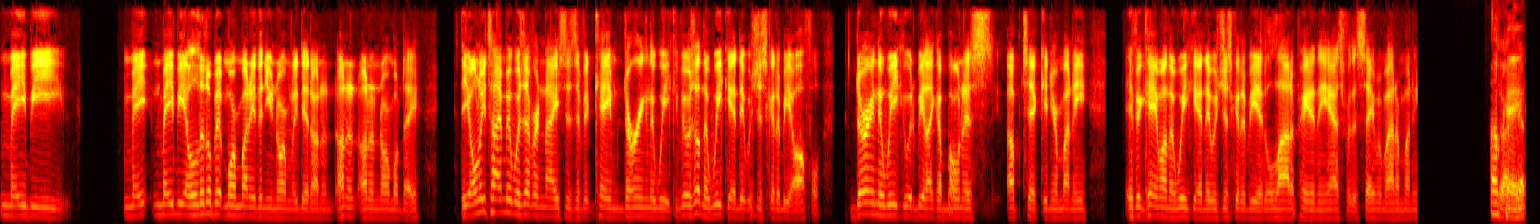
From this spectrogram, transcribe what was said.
maybe may, maybe a little bit more money than you normally did on a, on a on a normal day. The only time it was ever nice is if it came during the week. If it was on the weekend, it was just going to be awful. During the week, it would be like a bonus uptick in your money. If it came on the weekend, it was just going to be a lot of pain in the ass for the same amount of money. Okay. got-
